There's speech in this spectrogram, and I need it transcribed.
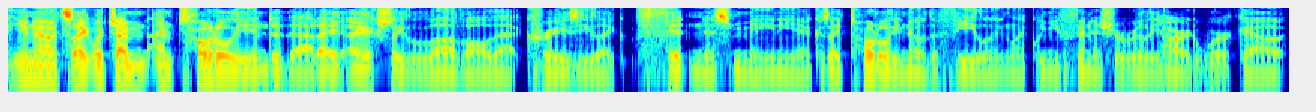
You know, it's like which I'm I'm totally into that. I, I actually love all that crazy like fitness mania because I totally know the feeling like when you finish a really hard workout,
